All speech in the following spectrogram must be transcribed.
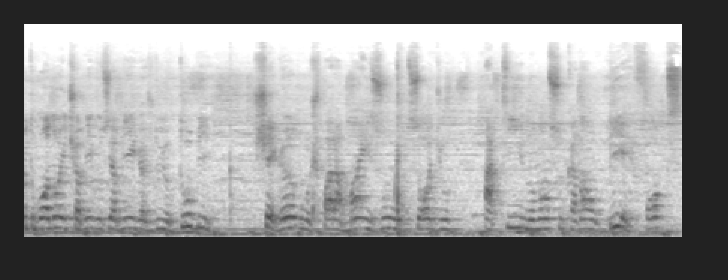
Muito boa noite, amigos e amigas do YouTube. Chegamos para mais um episódio aqui no nosso canal Beer Fox.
